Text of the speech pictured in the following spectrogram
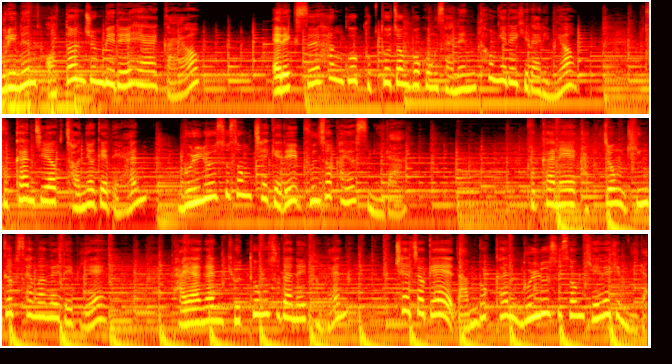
우리는 어떤 준비를 해야 할까요? LX 한국국토정보공사는 통일을 기다리며 북한 지역 전역에 대한 물류 수송 체계를 분석하였습니다. 북한의 각종 긴급 상황을 대비해 다양한 교통수단을 통한 최적의 남북한 물류 수송 계획입니다.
